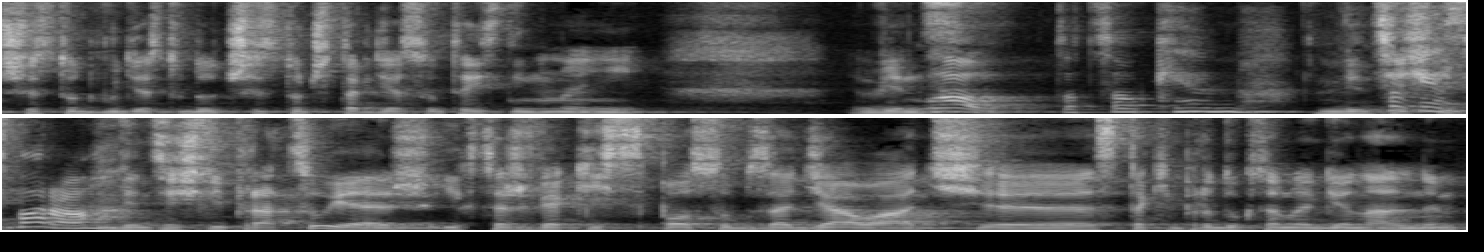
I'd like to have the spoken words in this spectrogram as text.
320 do 340 tasting menu. Więc, wow, to całkiem, więc całkiem jeśli, sporo. Więc jeśli pracujesz i chcesz w jakiś sposób zadziałać e, z takim produktem regionalnym,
